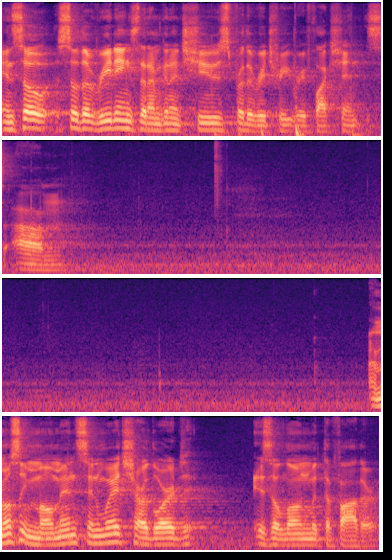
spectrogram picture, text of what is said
And so, so the readings that I'm going to choose for the retreat reflections um, are mostly moments in which our Lord is alone with the Father.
